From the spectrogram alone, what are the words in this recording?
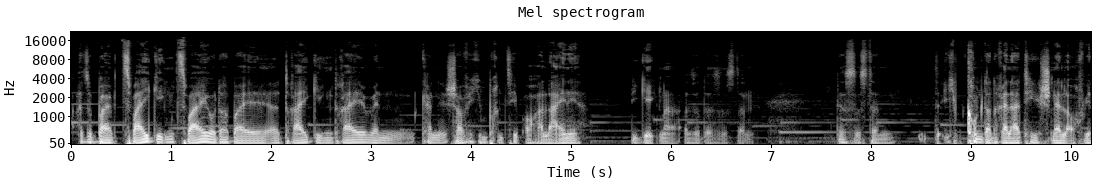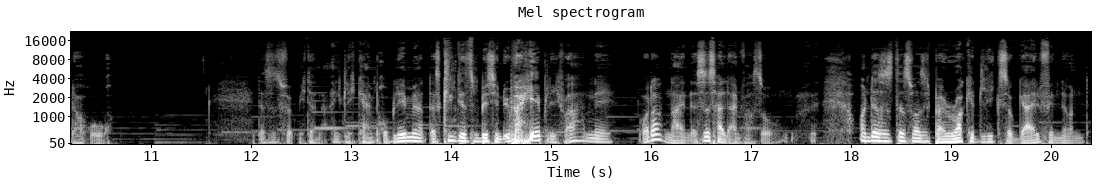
also bei 2 gegen 2 oder bei äh, 3 gegen 3, wenn, kann, schaffe ich im Prinzip auch alleine die Gegner. Also das ist dann, das ist dann, ich komme dann relativ schnell auch wieder hoch. Das ist für mich dann eigentlich kein Problem mehr. Das klingt jetzt ein bisschen überheblich, wa? Nee, oder? Nein, es ist halt einfach so. Und das ist das, was ich bei Rocket League so geil finde. Und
